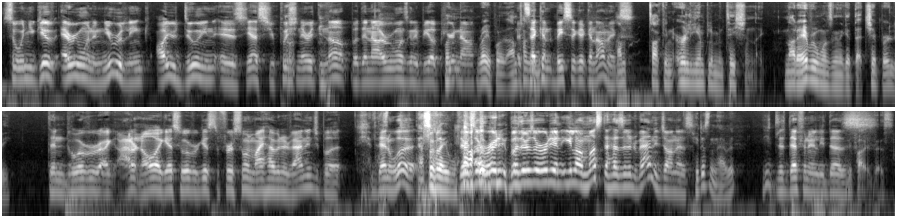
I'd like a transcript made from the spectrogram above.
So when you give everyone a Neuralink, all you're doing is yes, you're pushing everything up, but then now everyone's gonna be up here now. Right, but I'm talking. second basic economics. I'm talking early implementation. Like, not everyone's gonna get that chip early. then whoever I, I don't know. I guess whoever gets the first one might have an advantage, but then what? That's what I want. There's already, but there's already an Elon Musk that has an advantage on us. he doesn't have it. He definitely He probably does.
